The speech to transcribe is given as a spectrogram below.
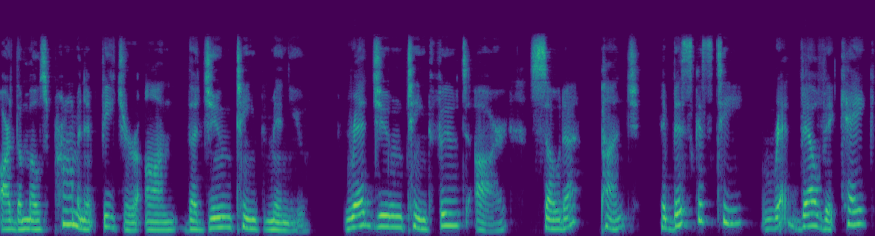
are the most prominent feature on the Juneteenth menu. Red Juneteenth foods are soda, punch, hibiscus tea, red velvet cake,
